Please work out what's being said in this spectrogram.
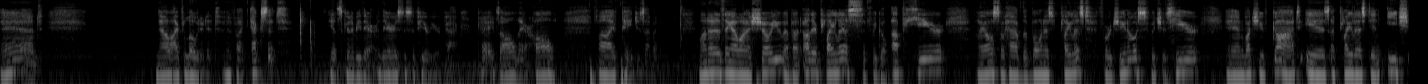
and now I've loaded it. And if I exit, it's going to be there. There's the Superior Pack. Okay, it's all there, all five pages of it. One other thing I want to show you about other playlists, if we go up here, I also have the bonus playlist for Genos, which is here. And what you've got is a playlist in each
